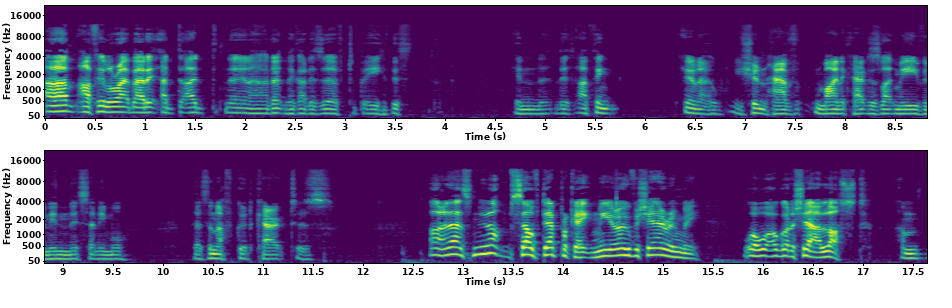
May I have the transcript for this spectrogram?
Um, I feel all right about it. I, I, you know, I don't think I deserve to be this. In this, I think, you know, you shouldn't have minor characters like me even in this anymore. There's enough good characters. Oh, that's you're not self-deprecating me. You're oversharing me. Well, I've got to share, I lost. I'm,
